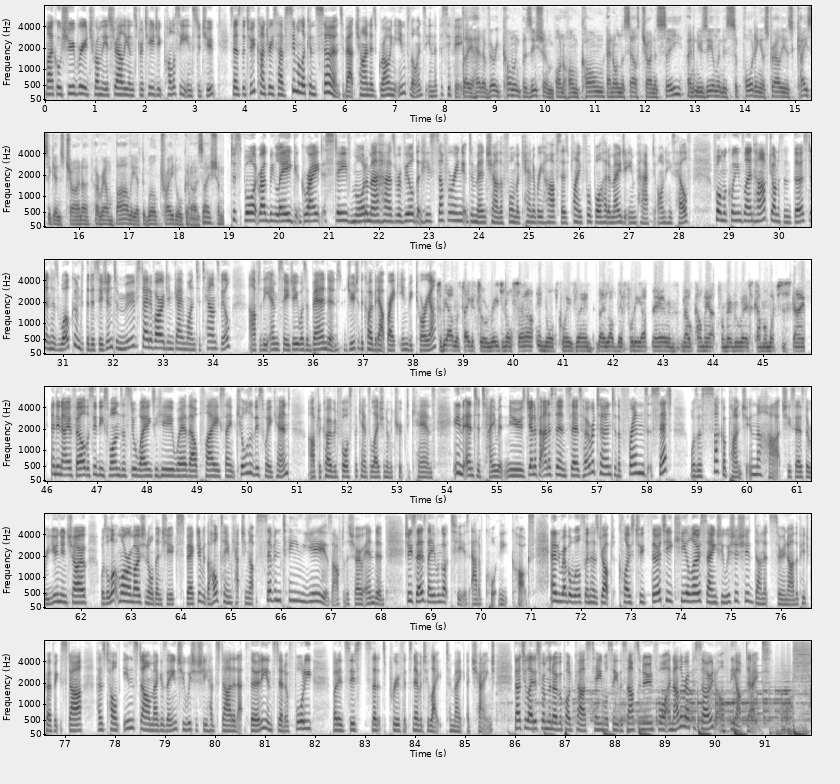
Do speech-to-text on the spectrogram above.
Michael Shoebridge from the Australian Strategic Policy Institute says the two countries have similar concerns about China's growing influence in the Pacific. They had a very common position on Hong Kong and on the South China Sea, and New Zealand is supporting Australia's case against China around barley at the World Trade Organization. To sport, rugby league great Steve Mortimer has revealed that he's suffering dementia. The former Canterbury half says playing football had a major impact on his health. Former Queensland half Johnathan Thurston has welcomed the decision to move State of Origin Game 1 to Townsville after the MCG was abandoned due to the COVID outbreak in Victoria. To be able to take it to a regional centre in North Queensland, they love their footy up there and they'll come out from everywhere to come and watch this game. And in AFL, the Sydney Swans are still waiting to hear where they'll play St Kilda this weekend after COVID forced the cancellation of a trip to Cairns. In entertainment news, Jennifer Aniston says her return to the Friends set was a sucker punch in the heart. She says the reunion show was a lot more emotional than she expected, with the whole team catching up 17 years after the show ended. She says they even got tears out of Courteney Cox. And Rebel Wilson has dropped close to 30 kilos, saying she wishes she'd done it sooner. The Pitch Perfect star has told InStyle magazine she wishes she had started at 30 instead of 40, but insists that it's proof it's never too late to make a change. That's your latest from the Nova podcast team. We'll see you this afternoon for another episode of The Update.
